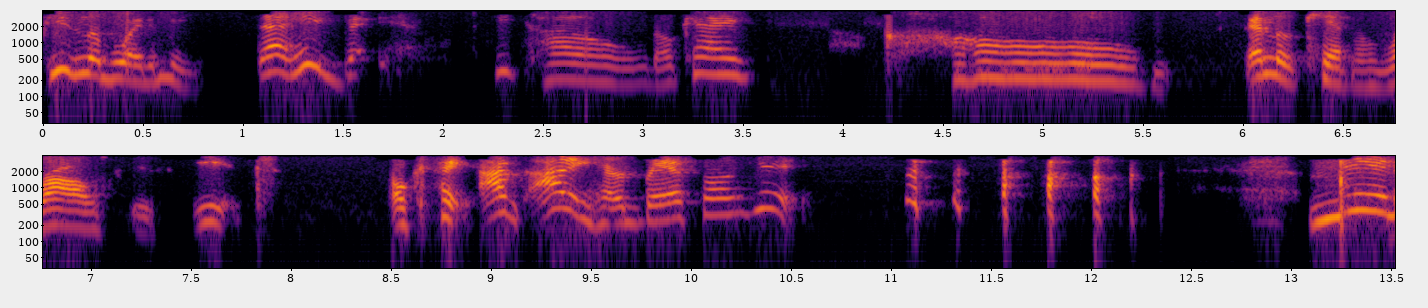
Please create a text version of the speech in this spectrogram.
he's a little boy to me. That he he cold, okay? Cold. That little Kevin Ross is it. Okay, I I ain't heard bad song yet. Man,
